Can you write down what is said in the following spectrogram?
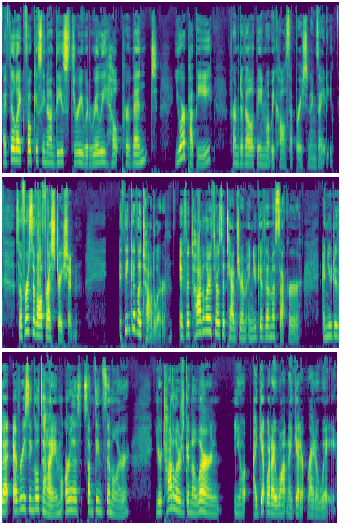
I feel like focusing on these three would really help prevent your puppy from developing what we call separation anxiety. So, first of all, frustration. Think of a toddler. If a toddler throws a tantrum and you give them a sucker, and you do that every single time or something similar, your toddler is going to learn, you know, I get what I want and I get it right away.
